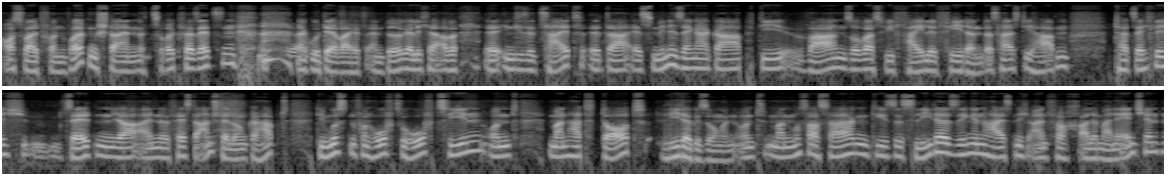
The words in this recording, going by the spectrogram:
Oswald von Wolkenstein zurückversetzen, ja. na gut, der war jetzt ein bürgerlicher, aber äh, in diese Zeit, äh, da es Minnesänger gab, die waren sowas wie feile Federn. Das heißt, die haben tatsächlich selten ja eine feste Anstellung gehabt. Die mussten von Hof zu Hof ziehen und man hat dort Lieder gesungen. Und man muss auch sagen, dieses Liedersingen heißt nicht einfach alle meine Entchen,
